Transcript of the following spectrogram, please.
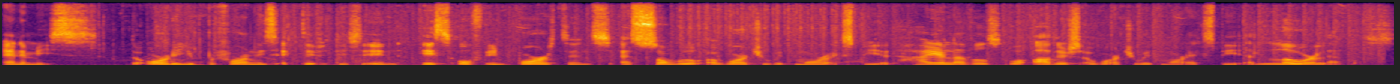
enemies. The order you perform these activities in is of importance as some will award you with more XP at higher levels while others award you with more XP at lower levels.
